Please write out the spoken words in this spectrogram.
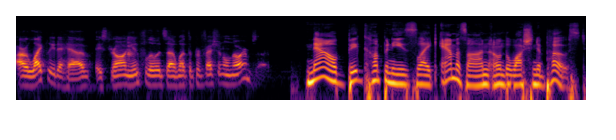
are likely to have a strong influence on what the professional norms are. Now, big companies like Amazon own the Washington Post.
